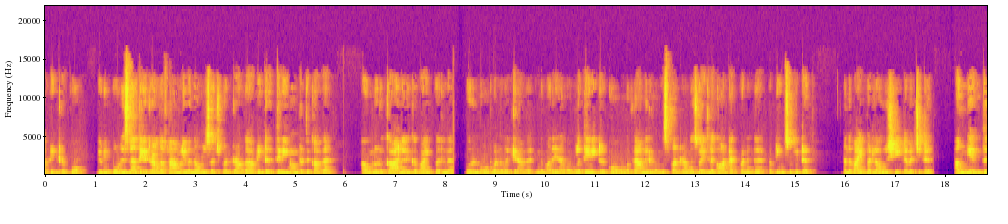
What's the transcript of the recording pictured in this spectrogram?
அப்படின்றப்போ இப்படி போலீஸ்லாம் தேடுறாங்க ஃபேமிலி வந்து அவங்கள சர்ச் பண்ணுறாங்க அப்படின்றது தெரியணுன்றதுக்காக அவங்களோட காரில் இருக்க வைப்பரில் ஒரு நோட் ஒன்று வைக்கிறாங்க. இந்த மாதிரி நாங்கள் உங்களை தேடிட்டு இருக்கோம் உங்கள் ஃபேமிலி ரொம்ப மிஸ் பண்ணுறாங்க ஸோ எங்களை காண்டாக்ட் பண்ணுங்க அப்படின்னு சொல்லிட்டு அந்த வைப்பரில் ஒரு ஷீட்டை வச்சுட்டு அங்கேருந்து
